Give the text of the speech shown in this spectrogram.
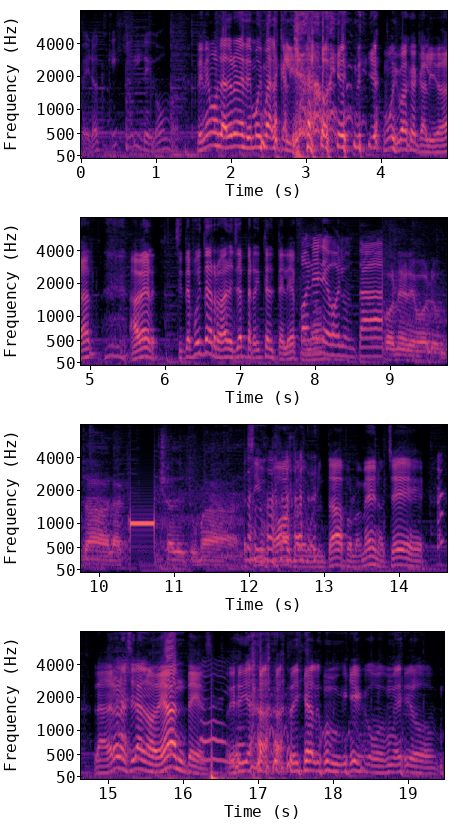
pero qué gil de goma. Tenemos ladrones de muy mala calidad hoy en día, muy baja calidad. A ver, si te fuiste a robar y ya perdiste el teléfono. Ponele voluntad. Ponele voluntad a la concha de tu madre. Sí, un poco de voluntad, por lo menos, che. Ladrones eran los de antes. Diría, diría algún viejo medio.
